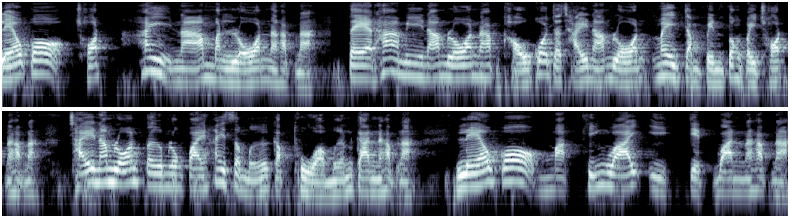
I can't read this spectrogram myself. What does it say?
แล้วก็ช็อต ให้น้ำมันร้อนนะครับนะแต่ถ้ามีน้ำร้อนนะครับ เขาก็จะใช้น้ำร้อนไม่จำเป็นต้องไปช็อตนะครับนะใช้น้ำร้อนเติมลงไปให้เสมอกับถั่วเหมือนกันนะครับนะแล้วก็หมักทิ้งไว้อีก 7 วันนะครับนะ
